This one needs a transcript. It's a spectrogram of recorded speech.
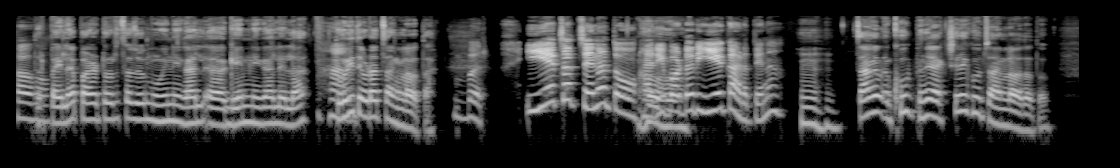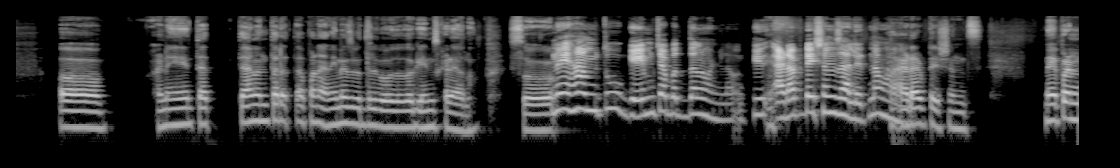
हो तर हो पहिल्या पार्टवरचा जो मूवी निघाल गेम निघालेला हा. तोही तेवढा चांगला होता. बर. ईएचाच आहे ना तो. हॅरी हो. पॉटर ईए काढते ना. चांगला खूप म्हणजे ऍक्च्युली खूप चांगला होता तो. अं, आणि त्यात त्यानंतर आता आपण अॅनिमेजबद्दल बोलत होतो गेम्सकडे आलो. सो नाही हा तू गेमच्या बद्दल म्हणलं. की अडॅप्टेशन झालेत ना म्हणून. अडॅप्टेशन्स नाही पण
